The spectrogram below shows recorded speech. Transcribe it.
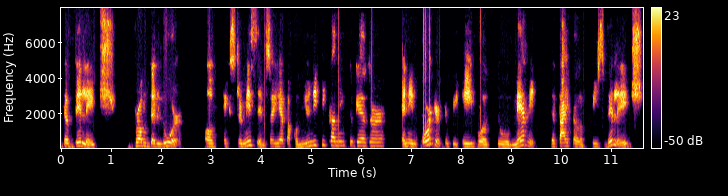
the village from the lure of extremism. So you have a community coming together, and in order to be able to merit the title of Peace Village,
